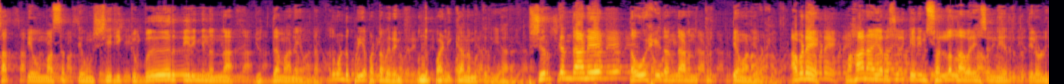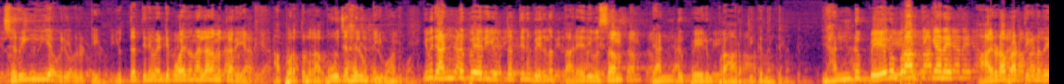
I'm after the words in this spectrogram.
സത്യവും അസത്യവും ശരിക്കും വേർതിരിഞ്ഞു നിന്ന യുദ്ധമാണ് എന്താണ് അതുകൊണ്ട് പ്രിയപ്പെട്ടവരെ ഒന്ന് പഠിക്കാൻ നമുക്ക് തയ്യാറാണ്. ഷിർക്ക് എന്താണ്? തൗഹീദ് എന്താണെന്ന് കൃത്യമാണ് അവിടെ. അവിടെ മഹാനായ റസൂൽ കരീം സല്ലല്ലാഹു അലൈഹി നേതൃത്വത്തിലുള്ള ചെറിയ ഒരു ഒരു ടീം. യുദ്ധത്തിന് വേണ്ടി പോയതെന്നല്ല നമുക്കറിയാം. അപ്പുറത്തുള്ളത് അബൂജഹലും ടീമാണ് ഇവർ രണ്ടുപേര് യുദ്ധത്തിന് വരുന്ന തലേ ദിവസം രണ്ടുപേരും പ്രാർത്ഥിക്കുന്നുണ്ട് രണ്ടു പേരും പ്രാർത്ഥിക്കാണ് ആരോടാ പ്രാർത്ഥിക്കുന്നത്?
